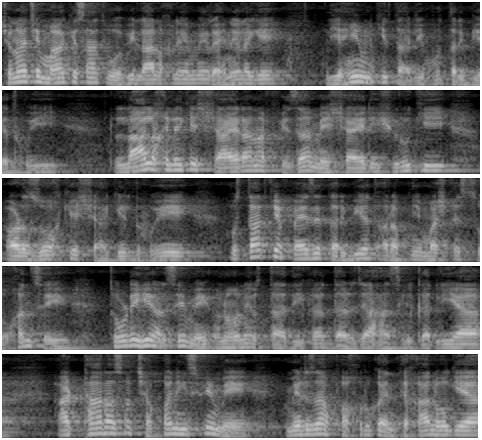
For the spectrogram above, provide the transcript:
चुनाचे माँ के साथ वो भी लाल किले में रहने लगे। यहीं उनकी तालीम व तरबियत हुई। लाल किले के शायराना फ़िज़ा में शायरी शुरू की और ज़ोक़ के शागिर्द हुए। उस्ताद के फैज़ तरबियत और अपनी मशक़ सुखन से थोड़े ही अरसे में उन्होंने उस्तादी का दर्जा हासिल कर लिया। अट्ठारह सौ छप्पन ईस्वी में मिर्ज़ा फ़खरू का इंतकाल हो गया।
